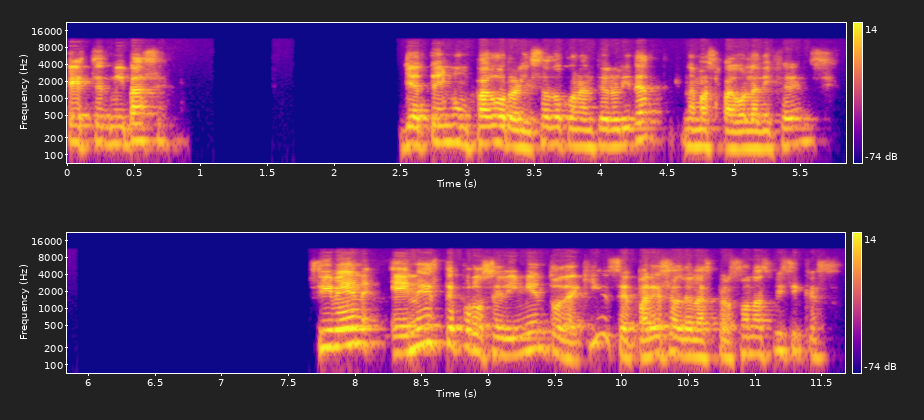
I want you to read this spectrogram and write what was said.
Esta es mi base. Ya tengo un pago realizado con anterioridad, nada más pago la diferencia. Si ven, en este procedimiento de aquí se parece al de las personas físicas.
